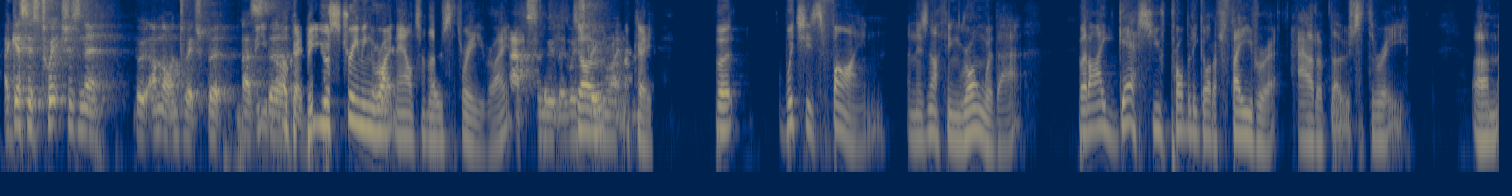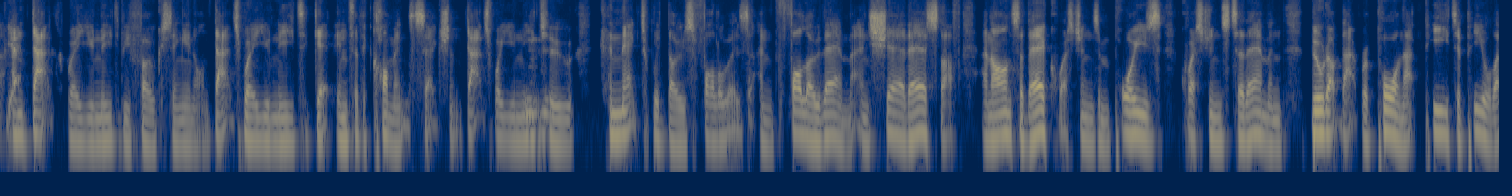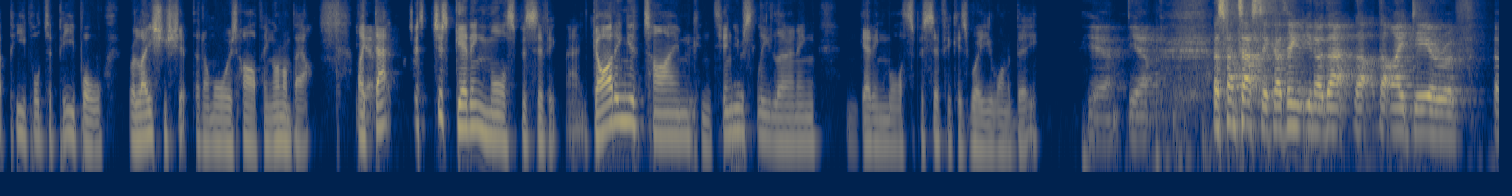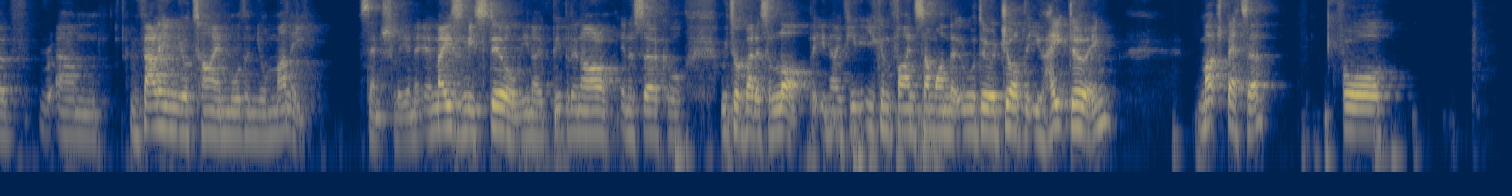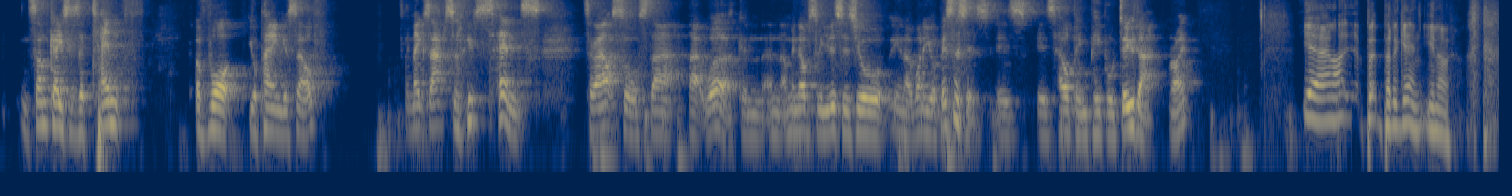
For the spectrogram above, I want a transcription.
I guess it's Twitch, isn't it? But I'm not on Twitch, but that's the, okay. But you're streaming right now to those three, right? Absolutely, we're so, streaming right now. Okay, but which is fine, and there's nothing wrong with that. But I guess you've probably got a favorite out of those three. Um, yeah. And that's where you need to be focusing in on. That's where you need to get into the comments section. That's where you need mm-hmm. to connect with those followers and follow them and share their stuff and answer their questions and pose questions to them and build up that rapport and that P to P or that people to people relationship that I'm always harping on about. Like yeah. that, just just getting more specific, man. Guarding your time, mm-hmm. continuously learning, and getting more specific is where you want to be. Yeah, yeah, that's fantastic. I think you know that that the idea of of um, valuing your time more than your money, essentially, and it amazes me still. You know, people in our inner circle, we talk about this a lot. But you know, if you, you can find someone that will do a job that you hate doing, much better for, in some cases, a tenth of what you're paying yourself. It makes absolute sense to outsource that that work. And and i mean obviously this is your you know one of your businesses is is helping people do that right? Yeah I, but but again you know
